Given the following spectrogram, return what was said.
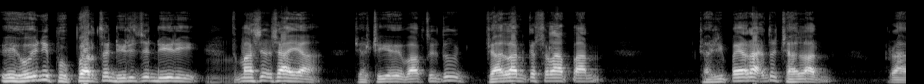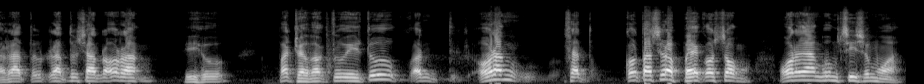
Heho ini bubar sendiri-sendiri, mm-hmm. termasuk saya. Jadi waktu itu jalan ke selatan. Dari Perak itu jalan. Ratu, ratusan orang Heho. Pada waktu itu kan orang satu, kota Surabaya kosong. Orang yang ngungsi semua.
